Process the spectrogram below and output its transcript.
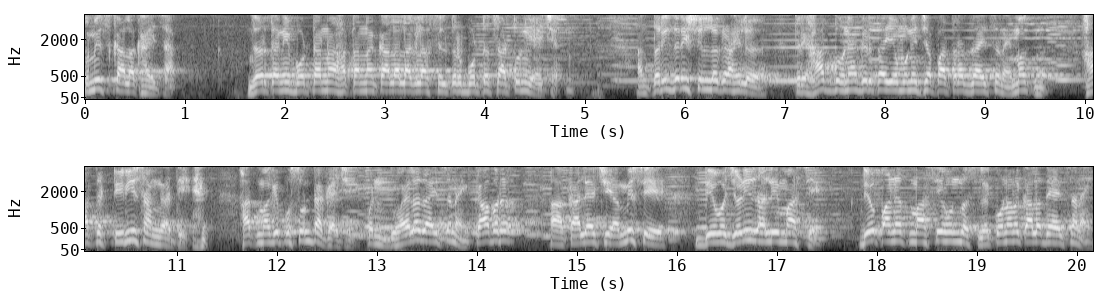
तुम्हीच काला खायचा. जर त्यांनी बोटांना हातांना काला लागला असेल तर बोटं चाटून घ्यायचे. आणि तरी जरी शिल्लक राहिलं तरी हात धुण्याकरिता यमुनेच्या पात्रात जायचं नाही. मग हात टिरी सांगा ते. हात मागे पुसून टाकायचे. पण धुवायला जायचं नाही. का बरं? हा काल्याची अमिसे देव जळी झाले मासे. देव पाण्यात मासे होऊन बसले. कोणाला काला द्यायचा नाही.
